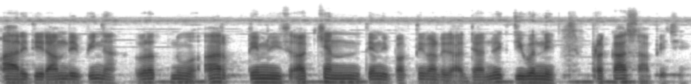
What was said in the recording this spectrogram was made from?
આ રીતે રામદેવપીના વ્રતનું આ તેમની આખ્યાન અને તેમની ભક્તિ માટે આધ્યાત્મિક જીવનને પ્રકાશ આપે છે.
